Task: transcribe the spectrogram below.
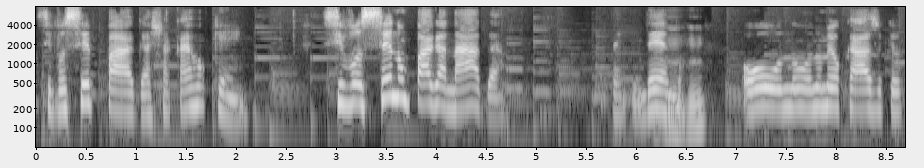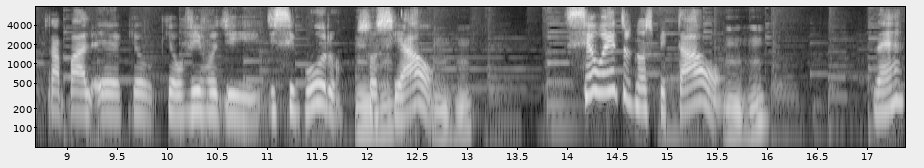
se você paga Chacai Roquem, se você não paga nada, tá entendendo? Uhum. Ou no, no meu caso, que eu trabalho, é, que, eu, que eu vivo de, de seguro Uhum. social, Uhum. se eu entro no hospital, Uhum. né?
